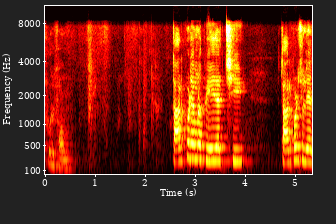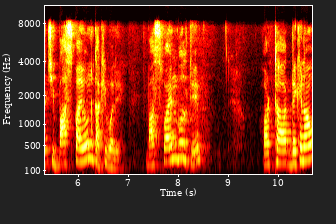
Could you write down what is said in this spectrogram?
ফুল ফর্ম। তারপরে আমরা পেয়ে যাচ্ছি তারপরে চলে যাচ্ছি, বাষ্পায়ন কাকে বলে? বাষ্পায়ন বলতে, অর্থাৎ দেখে নাও,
